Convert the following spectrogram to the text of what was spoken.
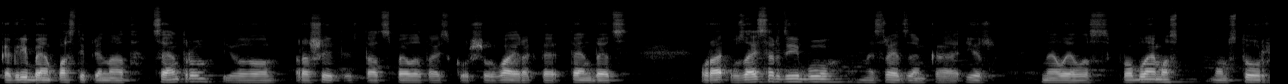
ka gribējām pastiprināt centru, jo Rašīt ir tāds spēlētājs, kurš ir vairāk te, tendēts uz aizsardzību. Mēs redzam, ka ir nelielas problēmas mums tur.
